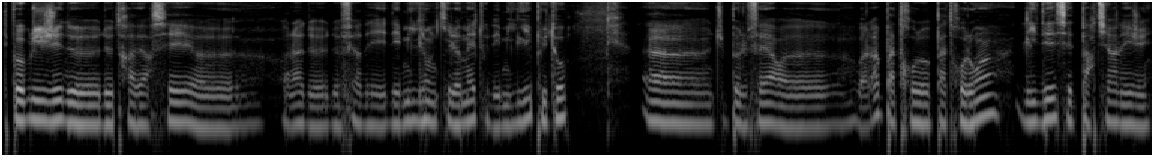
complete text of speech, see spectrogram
Tu n'es pas obligé de, de traverser, voilà, de, de faire des, des, millions de kilomètres ou des milliers plutôt euh, tu peux le faire euh, voilà, pas trop, pas trop loin. L'idée, c'est de partir léger.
